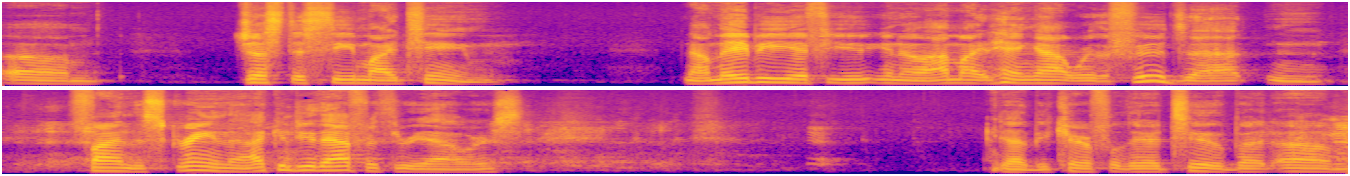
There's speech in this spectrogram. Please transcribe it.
um, just to see my team. Now, maybe if you, you know, I might hang out where the food's at and find the screen. That I can do that for three hours. Got to be careful there too. But, um,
